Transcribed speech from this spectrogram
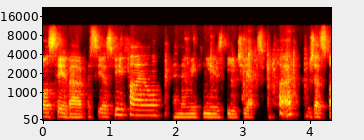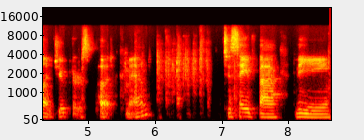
we'll save out a CSV file, and then we can use the gx-put, just like Jupyter's put command, to save back the,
